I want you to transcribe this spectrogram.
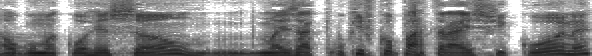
alguma correção, mas a, o que ficou para trás ficou, né?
